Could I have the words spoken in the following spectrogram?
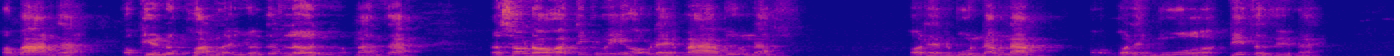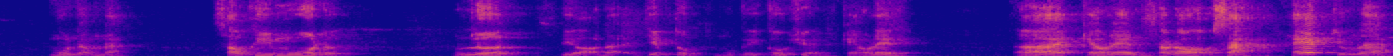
họ bán ra, họ kiếm được khoản lợi nhuận rất lớn, họ bán ra. Và sau đó họ tích lũy họ để ba, bốn năm, có thể là bốn, năm năm, họ có thể mua ở tít ở dưới này, bốn, năm năm. Sau khi mua được lớn thì họ lại tiếp tục một cái câu chuyện kéo lên. Đấy, kéo lên, sau đó họ xả hết chúng ta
